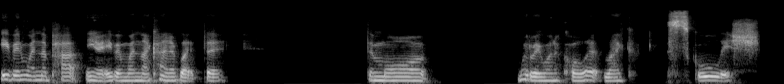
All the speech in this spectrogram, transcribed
even when the part you know even when that kind of like the the more what do we want to call it? Like schoolish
